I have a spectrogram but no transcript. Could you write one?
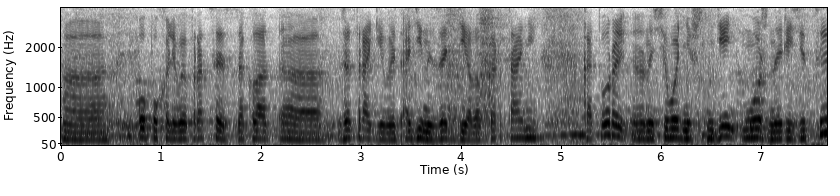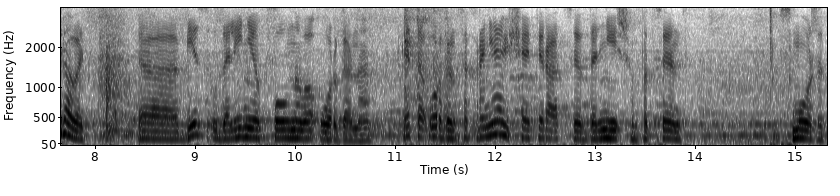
э, опухолевый процесс заклад, э, затрагивает один из отделов гортани, который э, на сегодняшний день можно резицировать э, без удаления полного органа. Это орган сохраняющий операции. В дальнейшем пациент сможет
